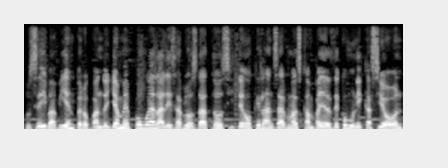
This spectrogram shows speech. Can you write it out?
pues se iba bien, pero cuando ya me pongo a analizar los datos y tengo que lanzar más campañas de comunicación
